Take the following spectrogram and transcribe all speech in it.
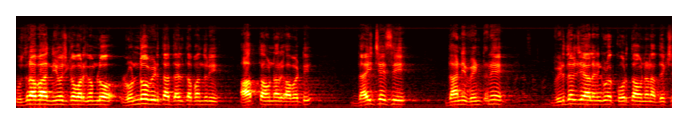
హుజరాబాద్ నియోజకవర్గంలో రెండో విడత దళిత బంధుని ఆపుతా ఉన్నారు కాబట్టి దయచేసి దాన్ని వెంటనే విడుదల చేయాలని కూడా కోరుతా ఉన్నాను అధ్యక్ష.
